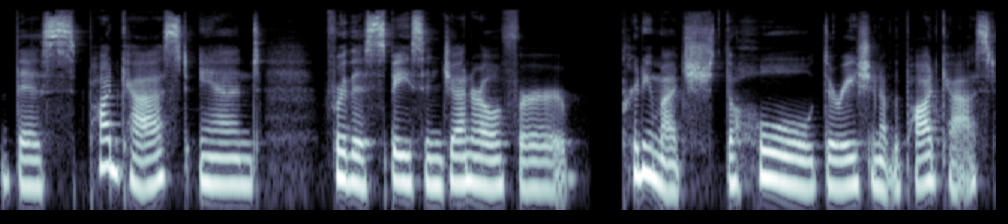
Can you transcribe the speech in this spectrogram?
this podcast and for this space in general for pretty much the whole duration of the podcast.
